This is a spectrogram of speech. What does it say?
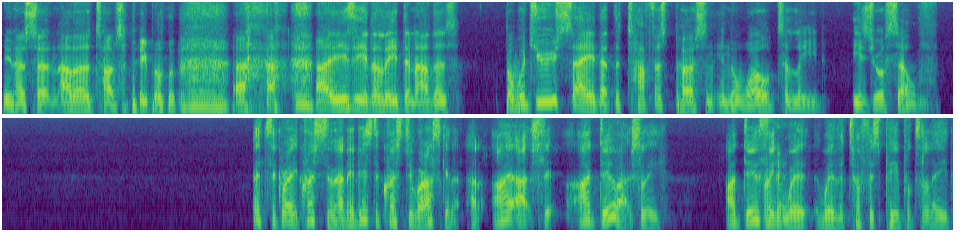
You know, certain other types of people uh, are easier to lead than others. But would you say that the toughest person in the world to lead is yourself? It's a great question, and it is the question we're asking. And I actually, I do actually, I do think okay. we're we're the toughest people to lead.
